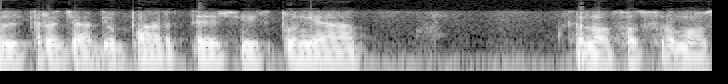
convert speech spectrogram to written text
îl trăgea deoparte și îi spunea că nu a fost frumos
